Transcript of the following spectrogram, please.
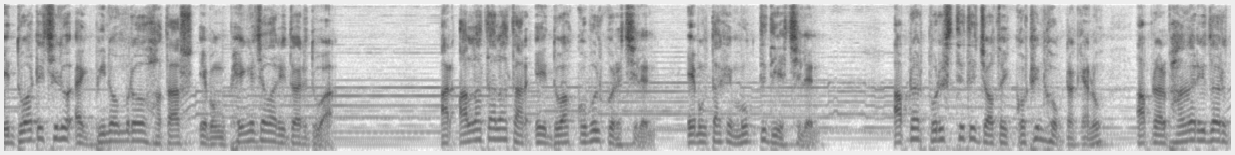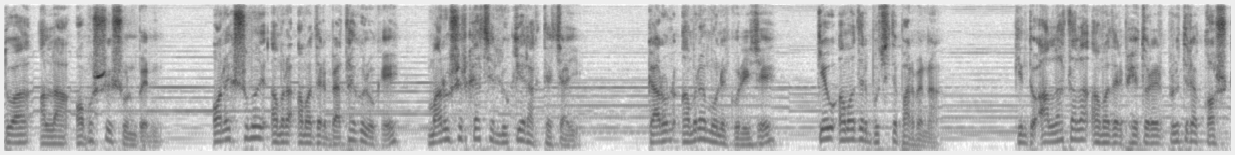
এই দোয়াটি ছিল এক বিনম্র হতাশ এবং ভেঙে যাওয়া হৃদয়ের দোয়া। আর আল্লাহ তালা তার এই দোয়া কবুল করেছিলেন এবং তাকে মুক্তি দিয়েছিলেন। আপনার পরিস্থিতি যতই কঠিন হোক না কেন, আপনার ভাঙা হৃদয়ের দোয়া আল্লাহ অবশ্যই শুনবেন। অনেক সময় আমরা আমাদের ব্যথাগুলোকে মানুষের কাছে লুকিয়ে রাখতে চাই, কারণ আমরা মনে করি যে কেউ আমাদের বুঝতে পারবে না। কিন্তু আল্লাহ তালা আমাদের ভেতরের প্রতিটা কষ্ট,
